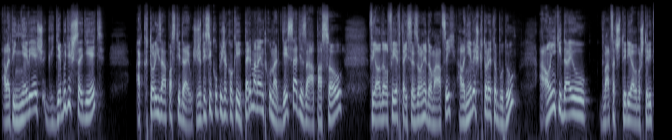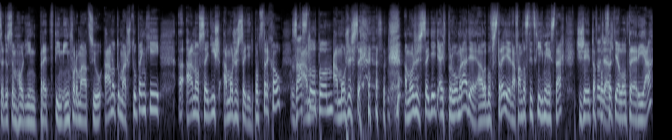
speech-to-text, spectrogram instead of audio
Ale ty nevieš, kde budeš sedieť a ktorý zápas ti dajú. Čiže ty si kúpiš ako keby permanentku na 10 zápasov Filadelfie v tej sezóne domácich, ale nevieš, ktoré to budú a oni ti dajú 24 alebo 48 hodín pred tým informáciu, áno, tu máš stupenky, áno, sedíš a môžeš sedieť pod strechou. Za a, stĺpom. A môžeš, se, a môžeš sedieť aj v prvom rade, alebo v strede na fantastických miestach, čiže je to v To podstate ťažko. lotéria.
